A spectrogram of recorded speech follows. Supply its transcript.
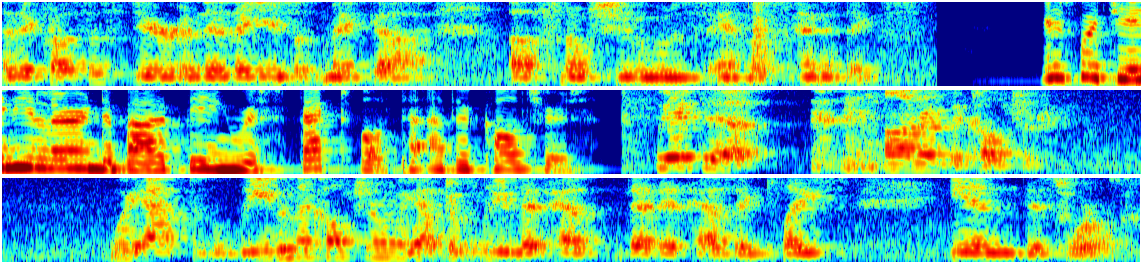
and they process deer, and then they use it to make uh, uh, snowshoes and those kind of things. Here's what Janie learned about being respectful to other cultures. We have to honor the culture. We have to believe in the culture, and we have to believe that that it has a place in this world.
